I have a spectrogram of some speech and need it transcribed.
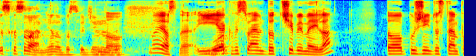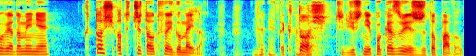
i... skasowałem, nie? No bo stwierdziłem... No, no jasne. I What? jak wysłałem do ciebie maila, to później dostałem powiadomienie, ktoś odczytał twojego maila. Tak, Ktoś. Aha, czyli już nie pokazujesz, że to Paweł.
